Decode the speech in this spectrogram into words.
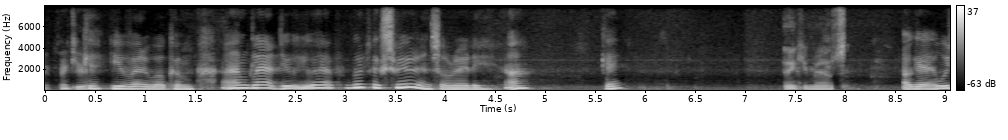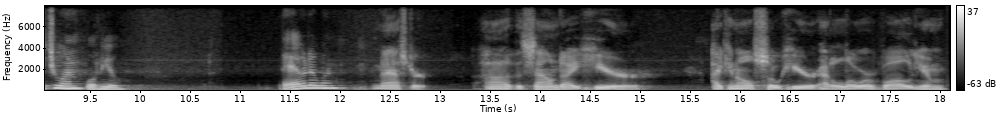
Okay, thank you. Okay, you're very welcome. I'm glad you, you have good experience already. Huh? Okay? Thank you, Master. Okay, which one of you? The elder one? Master, uh, the sound I hear, I can also hear at a lower volume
